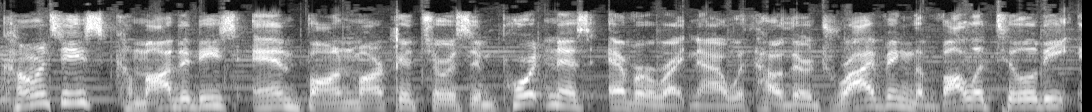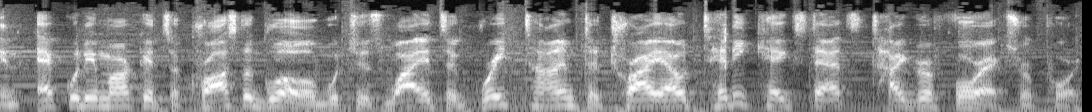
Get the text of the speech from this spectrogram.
Currencies, commodities, and bond markets are as important as ever right now with how they're driving the volatility in equity markets across the globe, which is why it's a great time to try out Teddy Kegstat's Tiger Forex Report.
